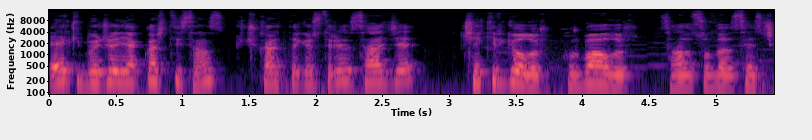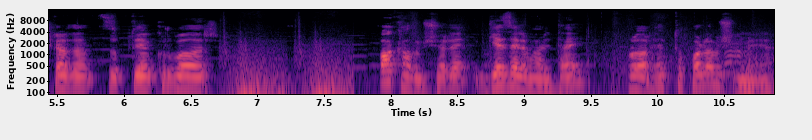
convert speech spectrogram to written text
Eğer ki böceğe yaklaştıysanız küçük harita gösteriyor. Sadece çekirge olur, kurbağa olur. Sağda solda ses çıkardan zıplayan kurbağalar. Bakalım şöyle gezelim haritayı. Buralar hep toparlamışım ben ya.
